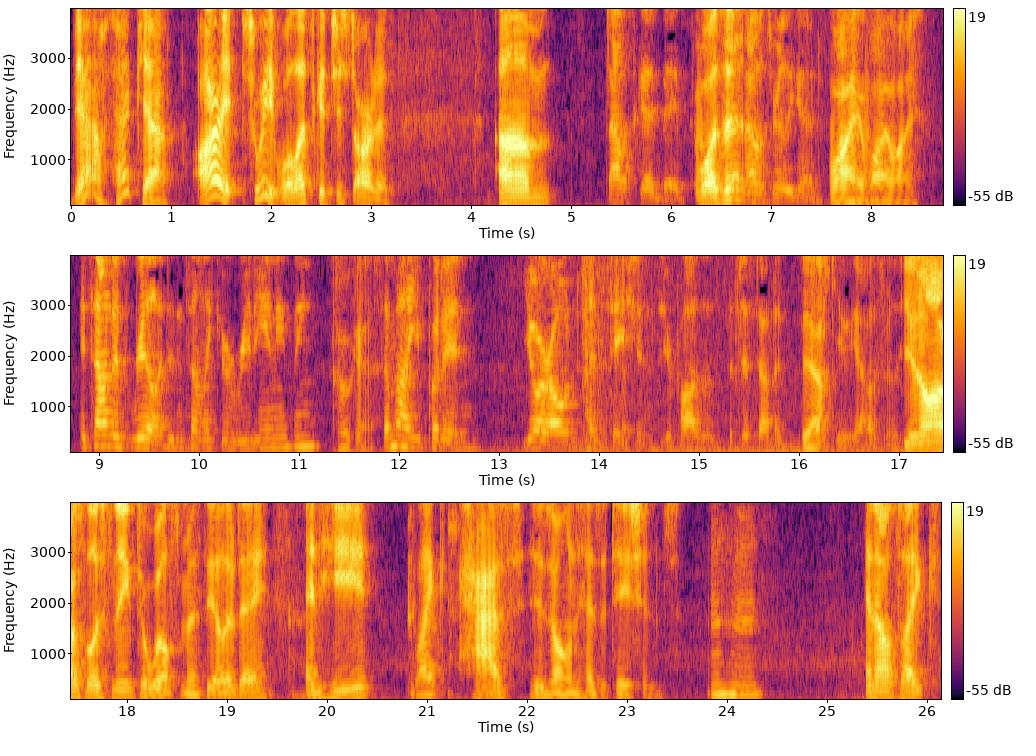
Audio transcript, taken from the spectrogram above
yeah heck yeah all right sweet well let's get you started um, That was good, babe. was it? That was really good. Why? Why? Why? It sounded real. It didn't sound like you were reading anything. Okay. Somehow you put in your own hesitations, your pauses. That just sounded Yeah. like you. Yeah, it was really. You know, I was listening to Will Smith the other day, and he like has his own hesitations, Mm-hmm. and I was like,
